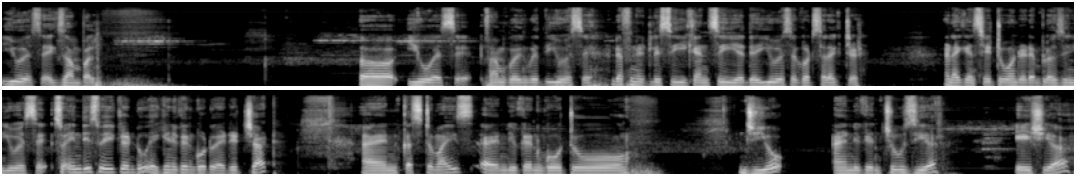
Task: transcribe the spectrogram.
usa example uh, USA if I'm going with USA definitely see you can see here the USA got selected. And I can see 200 employees in USA so in this way you can do again you can go to edit chart and customize and you can go to geo and you can choose here Asia.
